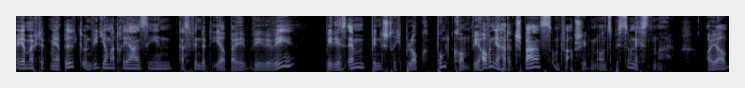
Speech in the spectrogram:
ihr möchtet mehr Bild- und Videomaterial sehen, das findet ihr bei www.bdsm-blog.com. Wir hoffen, ihr hattet Spaß und verabschieden uns bis zum nächsten Mal. Euer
